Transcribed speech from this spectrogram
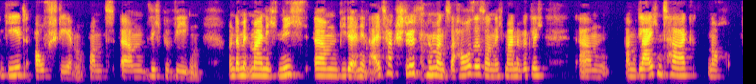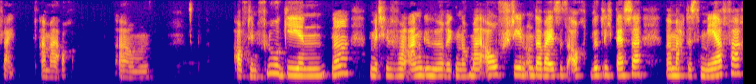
geht, aufstehen und ähm, sich bewegen. Und damit meine ich nicht ähm, wieder in den Alltag stürzen, wenn man zu Hause ist, sondern ich meine wirklich ähm, am gleichen Tag noch vielleicht einmal auch ähm, auf den Flur gehen, ne, mit Hilfe von Angehörigen nochmal aufstehen. Und dabei ist es auch wirklich besser, man macht es mehrfach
